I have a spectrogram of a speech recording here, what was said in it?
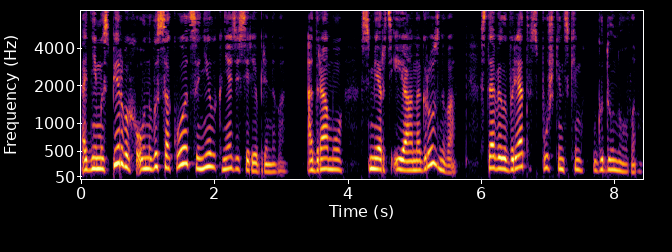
Одним из первых он высоко оценил князя Серебряного, а драму «Смерть Иоанна Грозного» ставил в ряд с пушкинским Годуновым.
